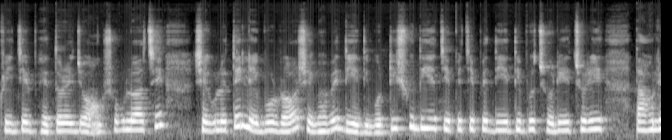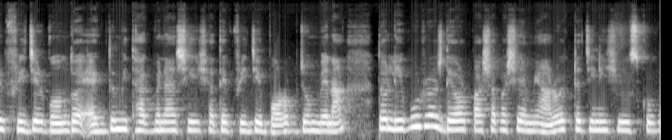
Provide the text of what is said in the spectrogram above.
ফ্রিজের ভেতরে যে অংশগুলো আছে, সেগুলোতে লেবুর রস এভাবে দিয়ে দিব। টিস্যু দিয়ে চেপে চেপে দিয়ে দিব ছড়িয়ে ছড়িয়ে, তাহলে ফ্রিজের গন্ধ একদমই থাকবে না, সেই সাথে ফ্রিজে বরফ জমবে না। তো লেবুর রস দেওয়ার পাশাপাশি আমি আরও একটা জিনিস ইউজ করব,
